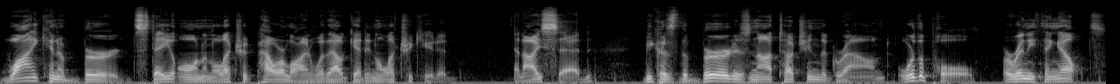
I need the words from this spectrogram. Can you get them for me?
why can a bird stay on an electric power line without getting electrocuted? And I said, because the bird is not touching the ground or the pole or anything else.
